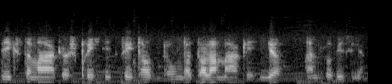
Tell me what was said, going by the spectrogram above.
nächste Marke, sprich die 10.100 Dollar Marke hier anzuvisieren.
